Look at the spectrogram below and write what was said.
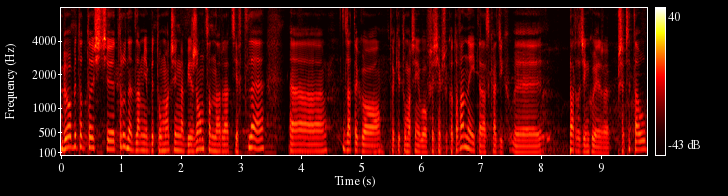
Byłoby to dość e, trudne dla mnie, by tłumaczyć na bieżąco narrację w tle, e, dlatego takie tłumaczenie było wcześniej przygotowane i teraz Kadzik e, bardzo dziękuję, że przeczytał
